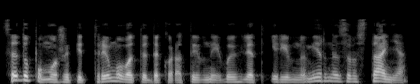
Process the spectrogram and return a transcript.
Це допоможе підтримувати декоративний вигляд і рівномірне зростання.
